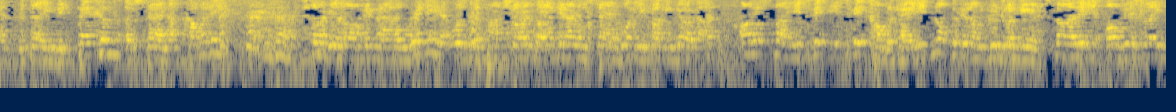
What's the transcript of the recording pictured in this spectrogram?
as the David Beckham of stand-up comedy. Some of you are laughing at that already. That wasn't a punchline, but I can understand what you fucking go about. I'll explain. It's a bit, it's a bit complicated. It's not because I'm good-looking and stylish, obviously,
